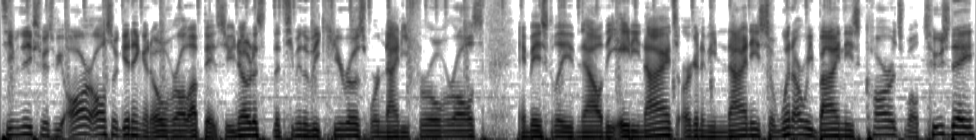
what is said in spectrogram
Team of the week we are also getting an overall update. So you notice the team of the week heroes were 94 overalls and basically now the 89s are going to be 90 so when are we buying these cards? Well tuesday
